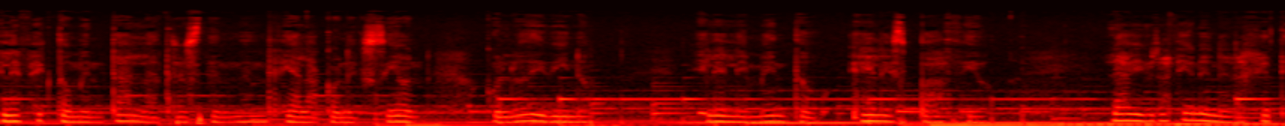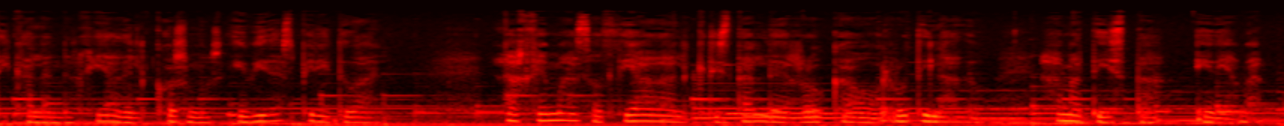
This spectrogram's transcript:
el efecto mental, la trascendencia, la conexión con lo divino, el elemento, el espacio, la vibración energética, la energía del cosmos y vida espiritual, la gema asociada al cristal de roca o rutilado, amatista y diamante.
